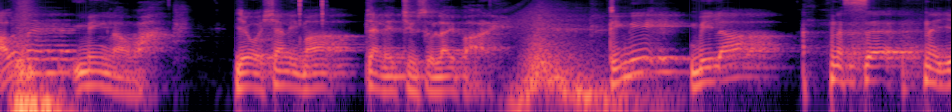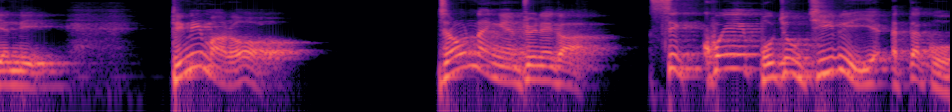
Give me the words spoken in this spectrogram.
အားလုံးပဲမင်္ဂလာပါရေဝရှမ်းလီမှာပြန်လည်ကြိုဆိုလိုက်ပါတယ်ဒီနေ့မေလ22ရက်နေ့ဒီနေ့မှာတော့ကျွန်တော်နိုင်ငံတွင်းကစစ်ခွေးဗိုလ်ချုပ်ကြီးတွေရဲ့အသက်ကို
